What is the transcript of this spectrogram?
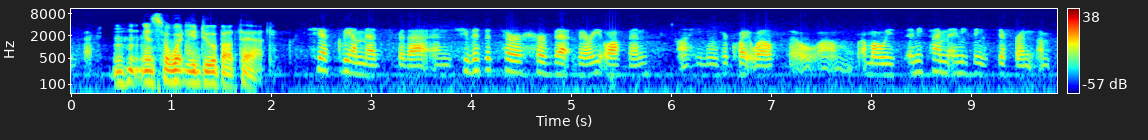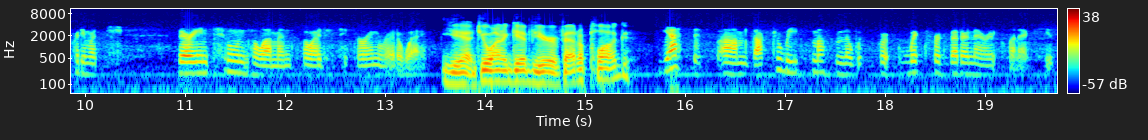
infections. hmm And so, what do you do about that? She has to be on meds for that, and she visits her her vet very often. Uh, he knows her quite well, so um, I'm always anytime anything's different, I'm pretty much very in tune to Lemon, so I just take her in right away. Yeah. Do you want to give your vet a plug? Yes, um, Dr. Wietzma from the Wickford, Wickford Veterinary Clinic. He's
